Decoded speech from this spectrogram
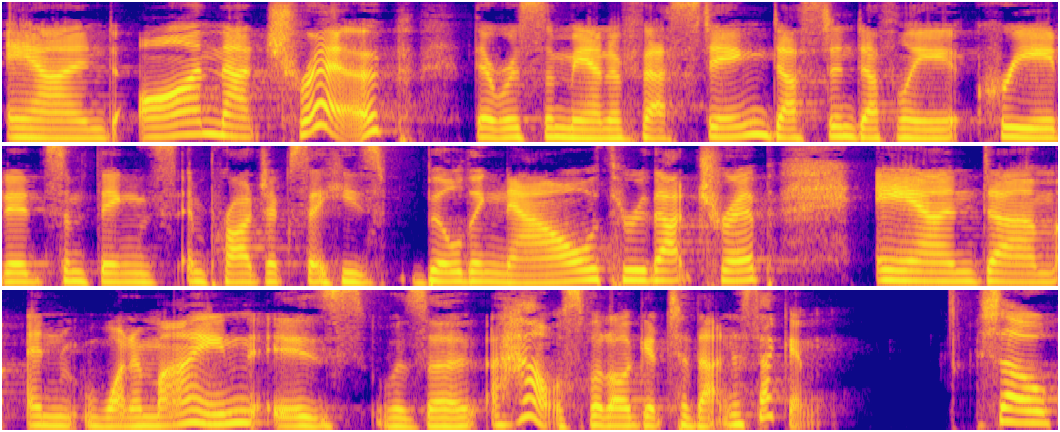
And on that trip, there was some manifesting. Dustin definitely created some things and projects that he's building now through that trip. And, um, and one of mine is, was a, a house, but I'll get to that in a second. So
